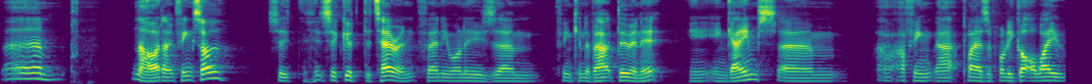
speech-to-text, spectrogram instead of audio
Um, no, I don't think so. It's a, it's a good deterrent for anyone who's um, thinking about doing it in, in games. Um, I, I think that players have probably got away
